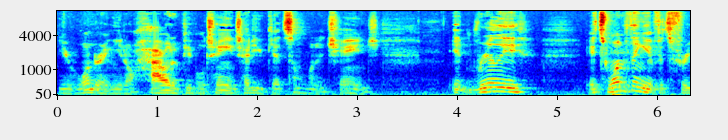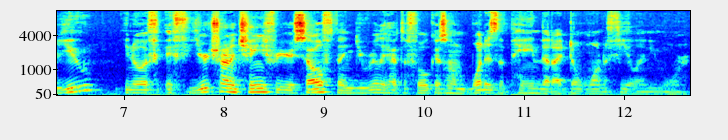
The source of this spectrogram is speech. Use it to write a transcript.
you're wondering, you know, how do people change? How do you get someone to change? It really, it's one thing if it's for you. You know, if, if you're trying to change for yourself, then you really have to focus on what is the pain that I don't want to feel anymore.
